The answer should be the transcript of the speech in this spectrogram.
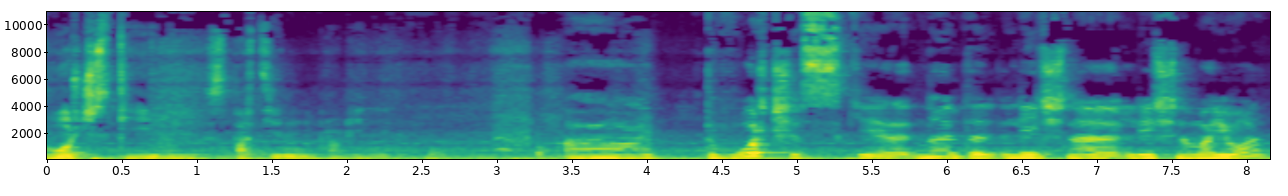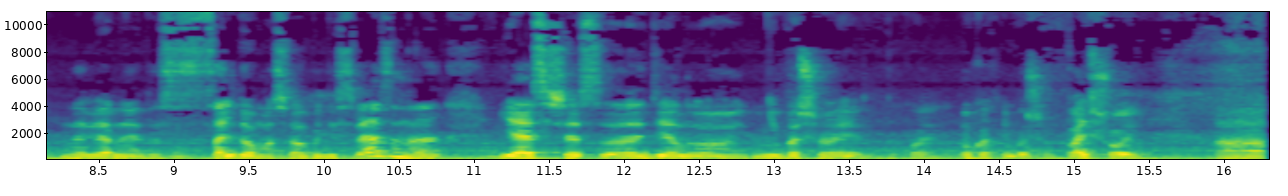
Творческие или спортивные направления? А, творческие, ну это лично, лично мое, наверное, это со льдом особо не связано. Я сейчас э, делаю небольшой такой, ну как небольшой, большой э,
